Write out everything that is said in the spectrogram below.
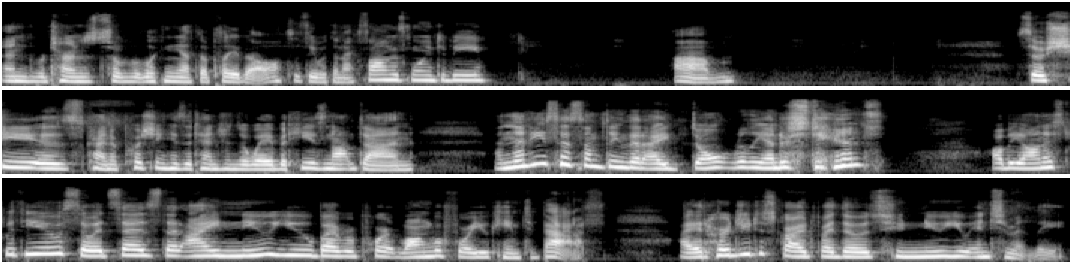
And returns to looking at the playbill to see what the next song is going to be. Um, so she is kind of pushing his attentions away, but he's not done. And then he says something that I don't really understand. I'll be honest with you. So it says that I knew you by report long before you came to Bath. I had heard you described by those who knew you intimately.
